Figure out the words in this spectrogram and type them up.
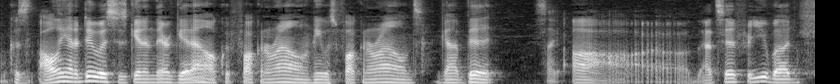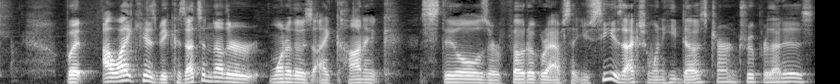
Because all he had to do is just get in there, get out, quit fucking around. He was fucking around, got bit. It's like, ah, that's it for you, bud. But I like his because that's another one of those iconic stills or photographs that you see is actually when he does turn trooper. That is.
